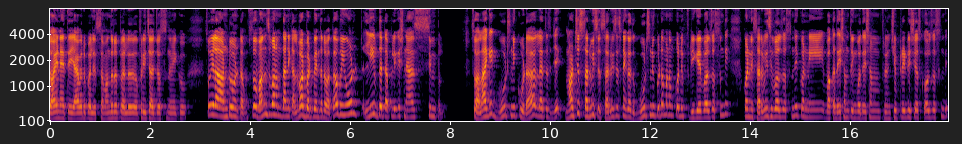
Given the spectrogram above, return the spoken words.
జాయిన్ అయితే యాభై రూపాయలు ఇస్తాం వంద రూపాయలు ఫ్రీ ఛార్జ్ వస్తుంది మీకు. సో ఇలా అంటూ ఉంటాం. సో వన్స్ మనం దానికి అలవాటు పడిపోయిన తర్వాత we won't leave that application as simple so అలాగే గూడ్స్ని కూడా లేకపోతే నాట్ జస్ట్ సర్వీసెస్ సర్వీసెస్నే కాదు గూడ్స్ని కూడా మనం కొన్ని ఫ్రీగా ఇవ్వాల్సి వస్తుంది కొన్ని సర్వీస్ ఇవ్వాల్సి వస్తుంది కొన్ని ఒక దేశంతో ఇంకో దేశం ఫ్రెండ్షిప్ ట్రీటీస్ చేసుకోవాల్సి వస్తుంది.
